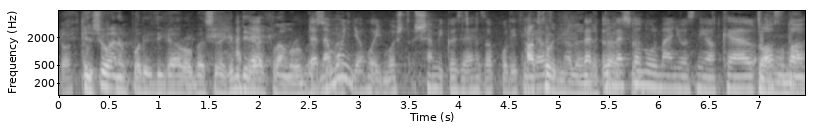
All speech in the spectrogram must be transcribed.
beugrott. Én soha nem politikáról beszélek, mindig de, reklámról de beszélek. nem mondja, hogy most semmi köze ehhez a politikához. Hát hogy ne lenne, Tehát önnek tanulmányoznia kell azt a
